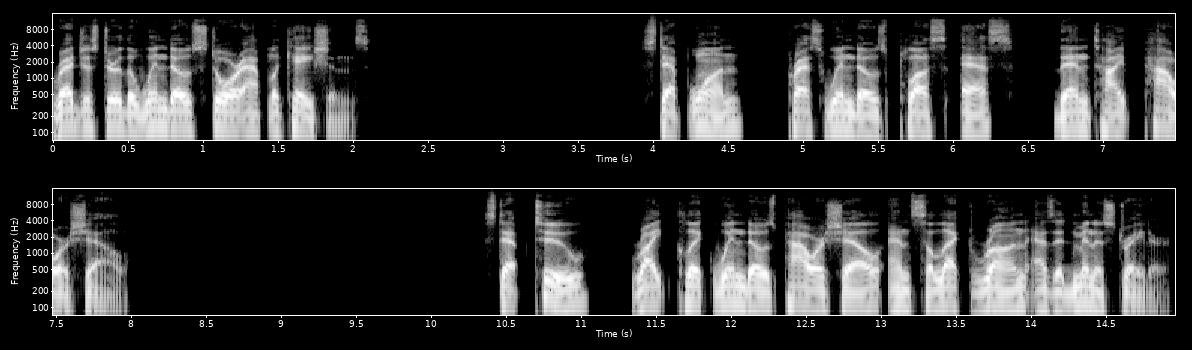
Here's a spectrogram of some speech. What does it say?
register the Windows Store applications. Step 1. Press Windows plus S, then type PowerShell. Step 2. Right-click Windows PowerShell and select Run as administrator.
